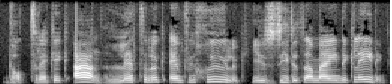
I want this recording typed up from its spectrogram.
Dat trek ik aan, letterlijk en figuurlijk. Je ziet het aan mij in de kleding.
